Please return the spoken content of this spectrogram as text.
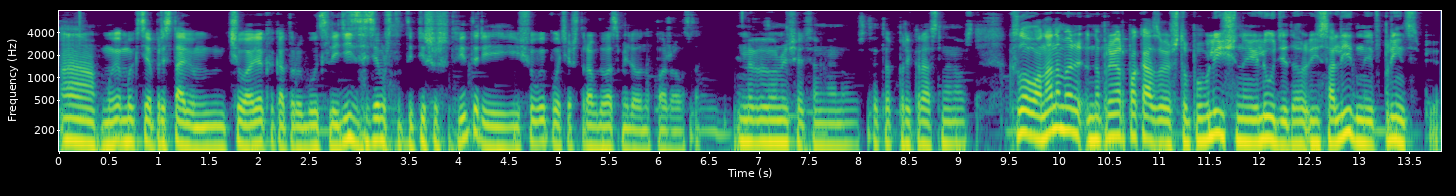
А, Мы, мы к тебе представим человека, который будет следить за тем, что ты пишешь в Твиттере, и еще выплатишь штраф 20 миллионов, пожалуйста. это замечательная новость, это прекрасная новость. К слову, она, напр- например, показывает, что публичные люди и солидные, в принципе,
